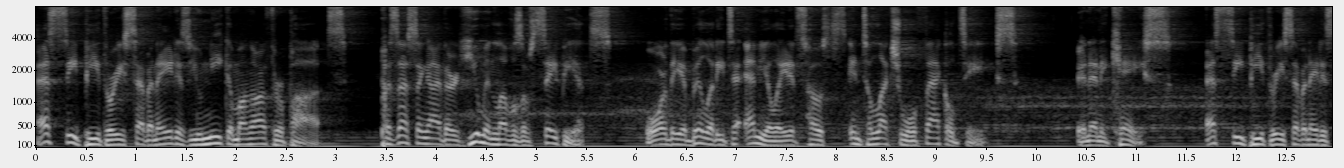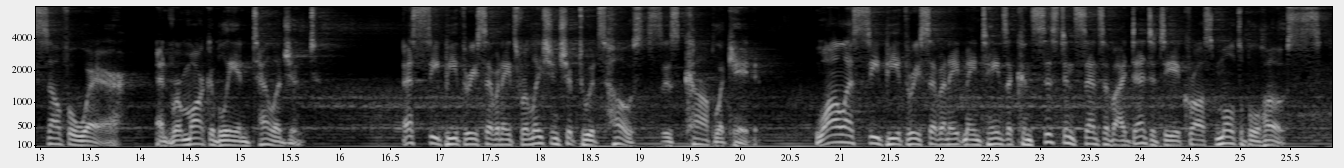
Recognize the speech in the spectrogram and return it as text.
SCP-378 is unique among arthropods, possessing either human levels of sapience or the ability to emulate its host's intellectual faculties. In any case, SCP-378 is self-aware and remarkably intelligent. SCP-378's relationship to its hosts is complicated. While SCP-378 maintains a consistent sense of identity across multiple hosts,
